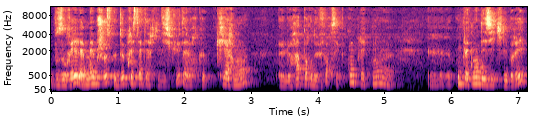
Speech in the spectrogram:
vous aurez la même chose que deux prestataires qui discutent, alors que clairement, euh, le rapport de force est complètement, complètement déséquilibré.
